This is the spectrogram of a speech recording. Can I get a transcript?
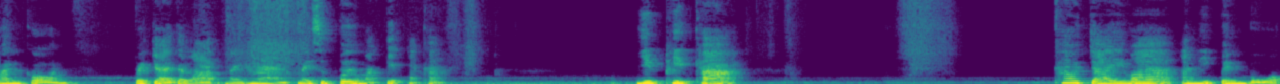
วันก่อน ไปจ่ายตลาดในห้างในซูเปอร์มาร์เก็ตนะคะหยิบผิดค่ะ เข้าใจว่าอันนี้เป็นบวก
